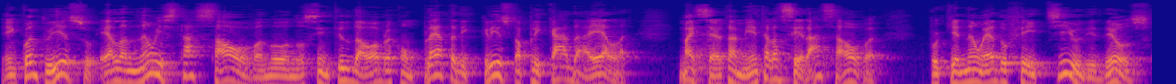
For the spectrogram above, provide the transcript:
Enquanto isso, ela não está salva no, no sentido da obra completa de Cristo aplicada a ela, mas certamente ela será salva, porque não é do feitio de Deus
